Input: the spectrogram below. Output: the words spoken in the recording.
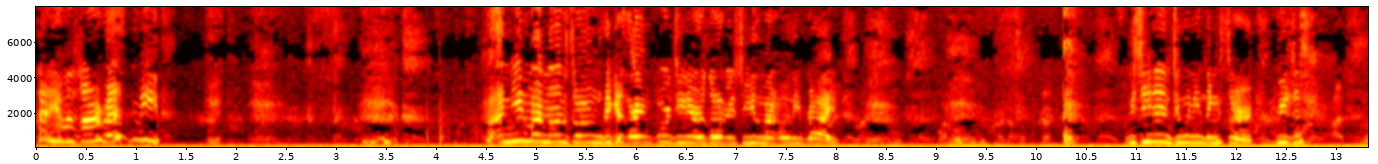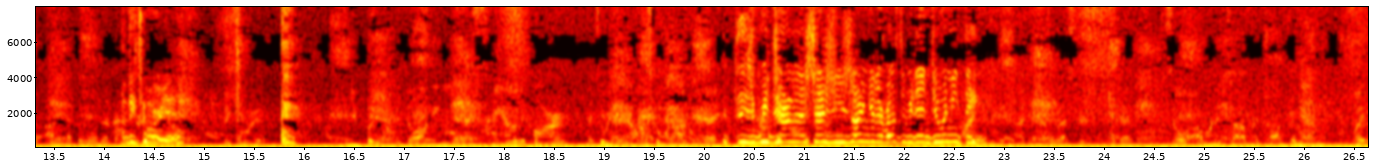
said he was gonna arrest me. I need my mom's phone because I am 14 years old and she's my only ride. Right, so why don't we do this right now, okay? We she didn't do anything, sir. We just I, I'm not the one that. Victoria. Put the dog and you hang out in the car until we figure out what's going on, okay? We turned the show. She's trying to get arrested. We didn't do I anything. didn't, I didn't arrest her, okay? So I want to, I'm to talk to him, but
